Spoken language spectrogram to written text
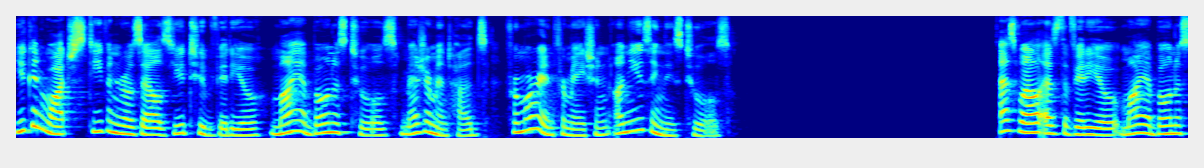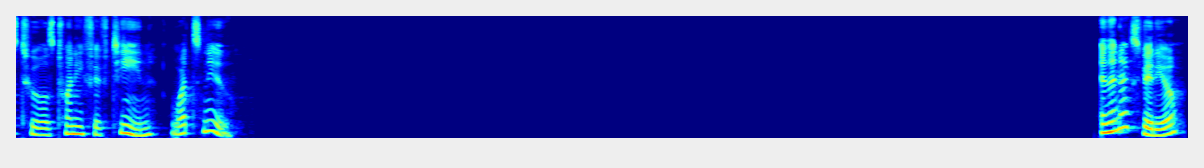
You can watch Steven Roselle's YouTube video, Maya Bonus Tools Measurement HUDs, for more information on using these tools. As well as the video Maya Bonus Tools 2015 What's New? In the next video,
